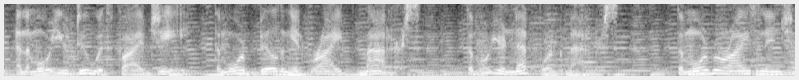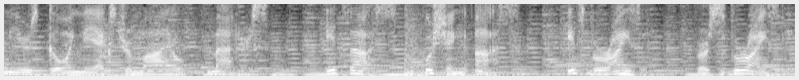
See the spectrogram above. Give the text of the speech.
And the more you do with 5G, the more building it right matters. The more your network matters. The more Verizon engineers going the extra mile matters. It's us pushing us. It's Verizon versus Verizon.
